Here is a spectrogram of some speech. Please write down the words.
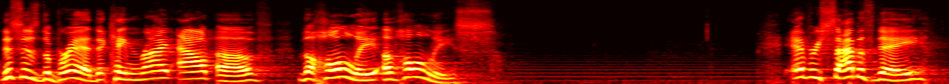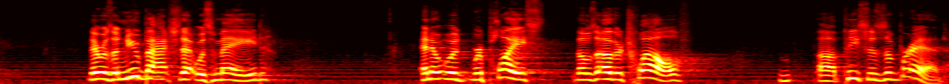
This is the bread that came right out of the Holy of Holies. Every Sabbath day, there was a new batch that was made, and it would replace those other 12 uh, pieces of bread.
